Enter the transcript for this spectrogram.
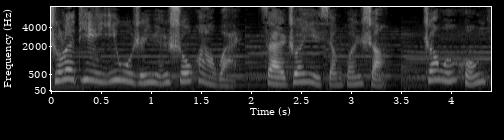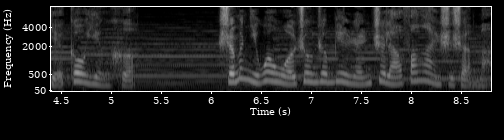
除了替医务人员说话外，在专业相关上，张文宏也够硬核。什么？你问我重症病人治疗方案是什么？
